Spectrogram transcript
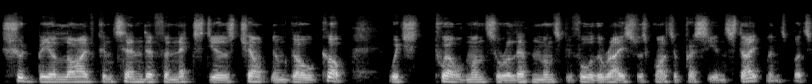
should be a live contender for next year's Cheltenham Gold Cup, which 12 months or 11 months before the race was quite a prescient statement. But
